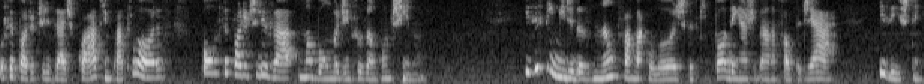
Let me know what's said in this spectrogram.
você pode utilizar de 4 em 4 horas ou você pode utilizar uma bomba de infusão contínua. Existem medidas não farmacológicas que podem ajudar na falta de ar? Existem.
